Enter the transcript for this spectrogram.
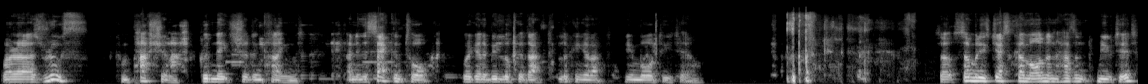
Whereas Ruth, compassionate, good natured, and kind. And in the second talk, we're going to be look at that, looking at that in more detail. So somebody's just come on and hasn't muted.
